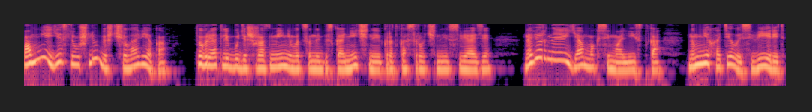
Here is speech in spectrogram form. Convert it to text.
По мне, если уж любишь человека — то вряд ли будешь размениваться на бесконечные краткосрочные связи. Наверное, я максималистка, но мне хотелось верить,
